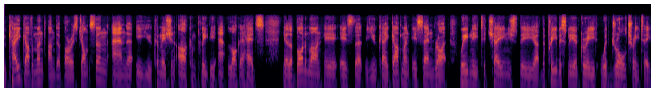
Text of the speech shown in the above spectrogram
UK government under Boris Johnson and the EU Commission are completely at loggerheads. You know, the bottom line here is that the UK government is saying, right, we need to change the uh, Uh, the previously agreed withdrawal treaty.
